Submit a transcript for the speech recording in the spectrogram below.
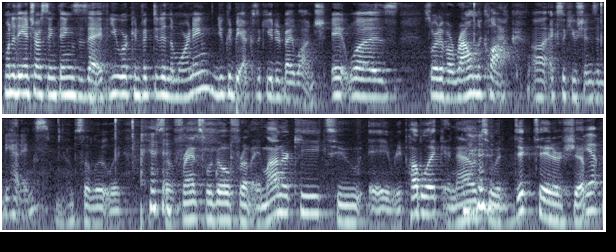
one of the interesting things is that if you were convicted in the morning, you could be executed by lunch. It was sort of around the clock uh, executions and beheadings. Absolutely. So France will go from a monarchy to a republic and now to a dictatorship. Yep.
